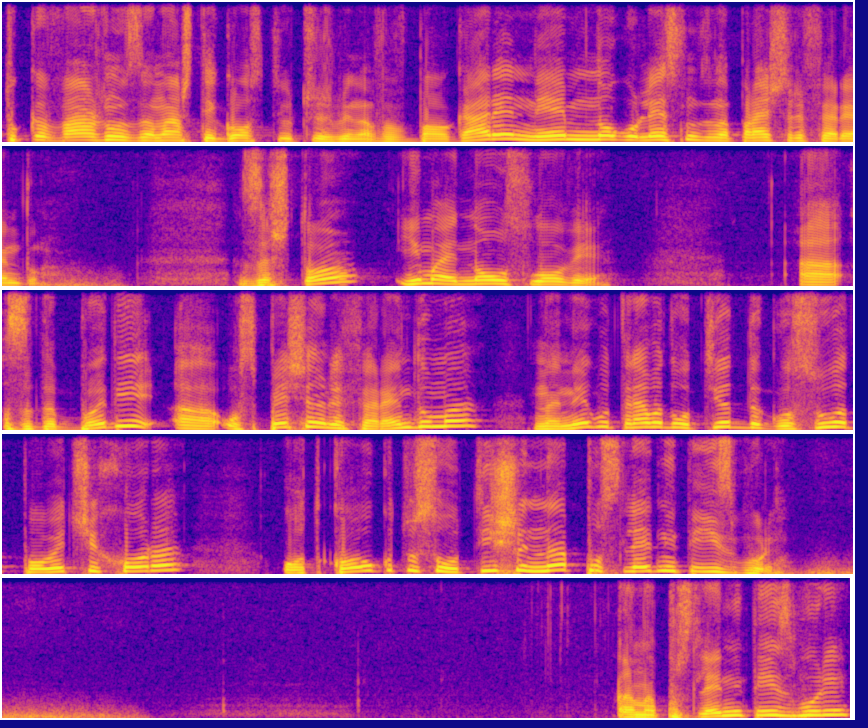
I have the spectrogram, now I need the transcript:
тук важно за нашите гости от чужбина. В България не е много лесно да направиш референдум. Защо? Има едно условие. А, за да бъде успешен референдума, на него трябва да отидат да гласуват повече хора, отколкото са отишли на последните избори. А на последните избори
